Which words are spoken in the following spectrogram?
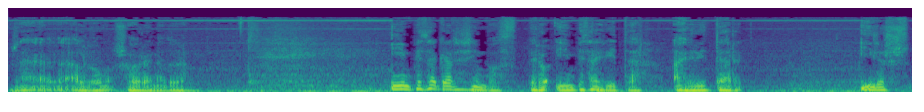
o sea, algo sobrenatural. Y empieza a quedarse sin voz, pero y empieza a gritar, a gritar. Y los,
